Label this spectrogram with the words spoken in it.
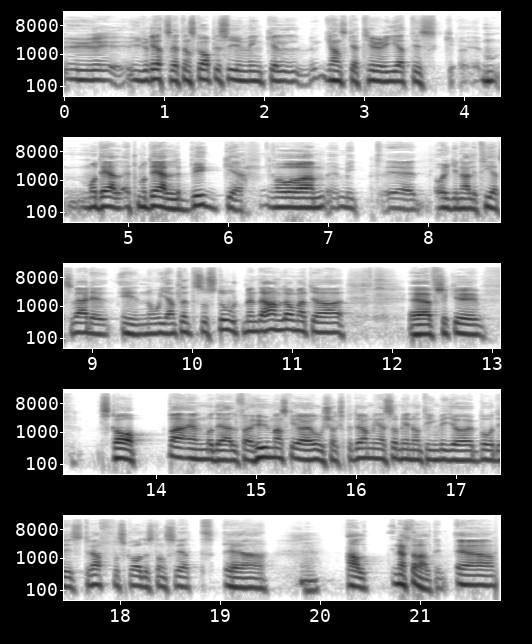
ur, ur rättsvetenskaplig synvinkel ganska teoretisk modell, ett modellbygge. Och um, mitt eh, originalitetsvärde är nog egentligen inte så stort, men det handlar om att jag eh, försöker skapa en modell för hur man ska göra orsaksbedömningar som är någonting vi gör både i straff och skadeståndsrätt. Eh, mm. all, nästan alltid. Eh,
